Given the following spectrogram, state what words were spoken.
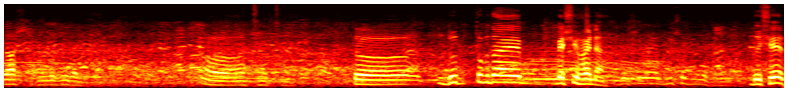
দশ ও আচ্ছা আচ্ছা। তো দুধ তো বোধ বেশি হয় না? দুশের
